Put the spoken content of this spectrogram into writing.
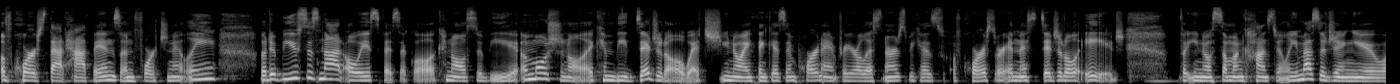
Of course, that happens, unfortunately. But abuse is not always physical. It can also be emotional. It can be digital, which, you know, I think is important for your listeners because, of course, we're in this digital age. But, you know, someone constantly messaging you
